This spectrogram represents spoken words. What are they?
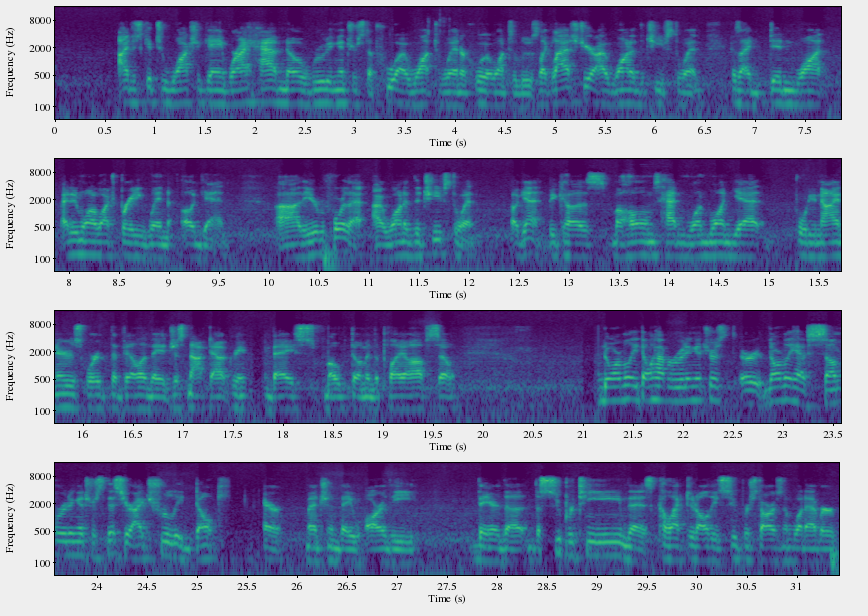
I just get to watch a game where I have no rooting interest of who I want to win or who I want to lose. Like last year, I wanted the Chiefs to win because I didn't want I didn't want to watch Brady win again. Uh, the year before that, I wanted the Chiefs to win again because Mahomes hadn't won one yet. 49ers were the villain. They had just knocked out Green Bay, smoked them in the playoffs. So normally don't have a rooting interest, or normally have some rooting interest. This year, I truly don't care. Mentioned they are the they're the the super team that has collected all these superstars and whatever.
